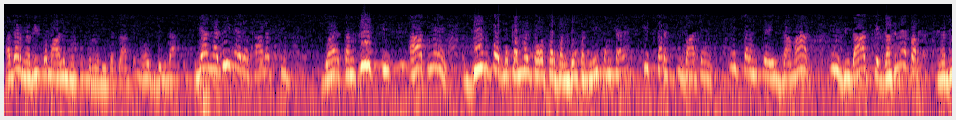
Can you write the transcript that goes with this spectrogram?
اگر نبی کو معلوم ہوتی تو نبی بتلاتے نوز بلّہ یا نبی نے رسالت کی جو ہے تنقید کی، آپ نے دین کو مکمل طور پر بندوں تک نہیں پہنچایا۔ اس طرح کی باتیں، اس طرح کے الزامات، ان بداعت کے گھٹنے پر نبی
